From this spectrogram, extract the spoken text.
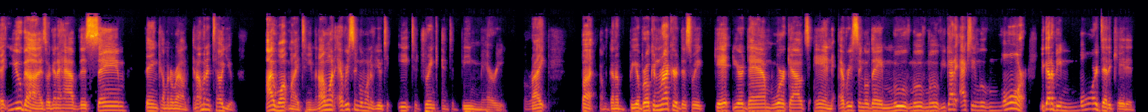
that you guys are going to have this same thing coming around. And I'm going to tell you, I want my team and I want every single one of you to eat, to drink, and to be merry. All right. But I'm going to be a broken record this week. Get your damn workouts in every single day. Move, move, move. You got to actually move more. You got to be more dedicated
